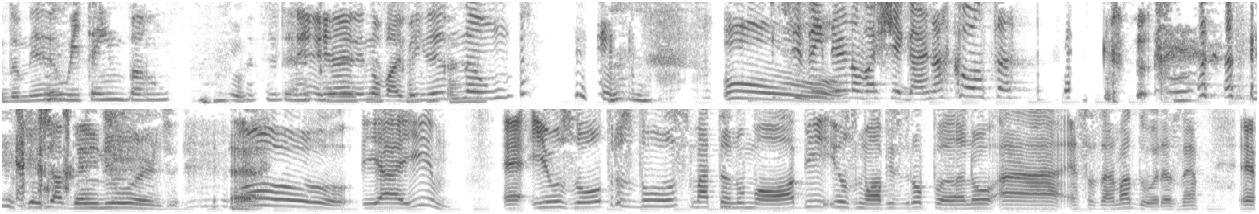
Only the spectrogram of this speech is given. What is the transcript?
do meu item bom. E ele não vai vender, não. Uh... Se vender, não vai chegar na conta. Veja bem, New World. É. Uh... E aí, é, e os outros dos matando mob e os mobs dropando a, essas armaduras, né? É,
